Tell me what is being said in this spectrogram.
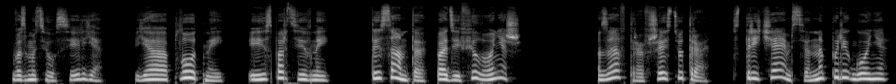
— возмутился Илья. «Я плотный и спортивный. Ты сам-то поди филонишь». Завтра в шесть утра встречаемся на полигоне.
